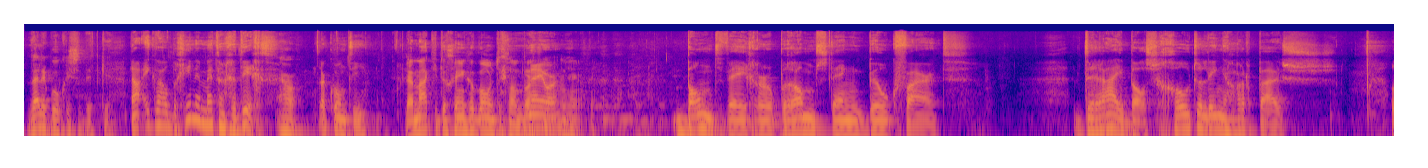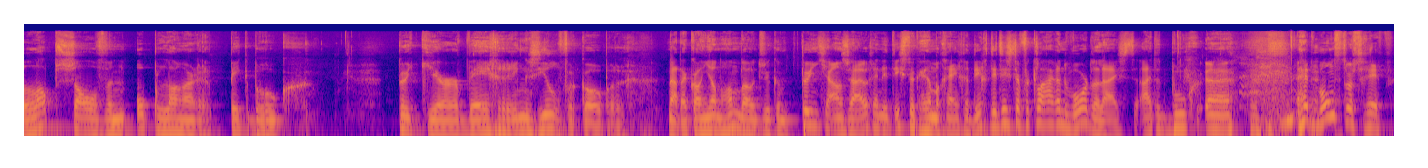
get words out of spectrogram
welk boek is het dit keer? Nou, ik wou beginnen met een gedicht. Oh. Daar komt hij. Daar maak je toch geen gewoonte van, Bart? Nee hoor. Bandweger, Bramsteng, Bulkvaart. Draaibas, Goteling, Harpuis. Lapsalven, Oplanger, Pikbroek. Putjer, Wegering, Zielverkoper. Nou, daar kan Jan Handlo natuurlijk een puntje aan zuigen. En dit is natuurlijk helemaal geen gedicht. Dit is de verklarende woordenlijst uit het boek uh, Het Monsterschip.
